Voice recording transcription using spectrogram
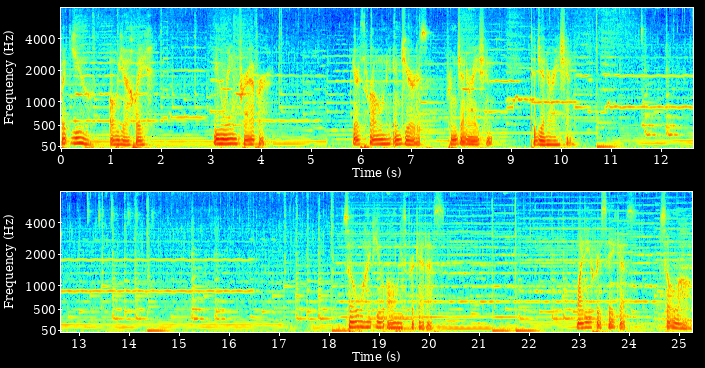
But you, O Yahweh, you reign forever. Your throne endures from generation to generation. So why do you always forget us? Why do you forsake us so long?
